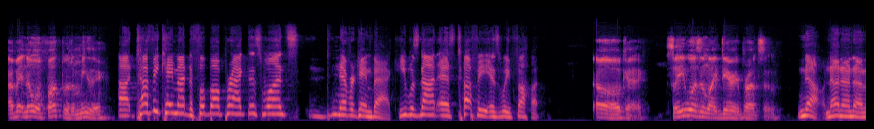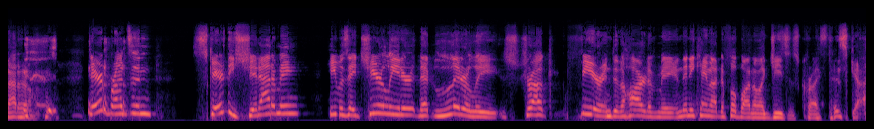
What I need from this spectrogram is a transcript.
I bet no one fucked with him either. Uh, Tuffy came out to football practice once, never came back. He was not as Tuffy as we thought. Oh, okay. So he wasn't like Derek Brunson. No, no, no, no, not at all. Derek Brunson scared the shit out of me. He was a cheerleader that literally struck fear into the heart of me. And then he came out to football, and I'm like, Jesus Christ, this guy.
